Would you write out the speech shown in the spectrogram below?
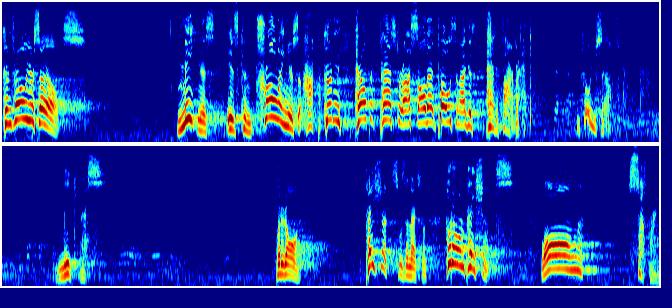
Control yourselves. Meekness is controlling yourself. I couldn't help it, Pastor. I saw that post and I just had to fire back. Control yourself. Meekness. Put it on. Patience was the next one. Put on patience. Long suffering.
